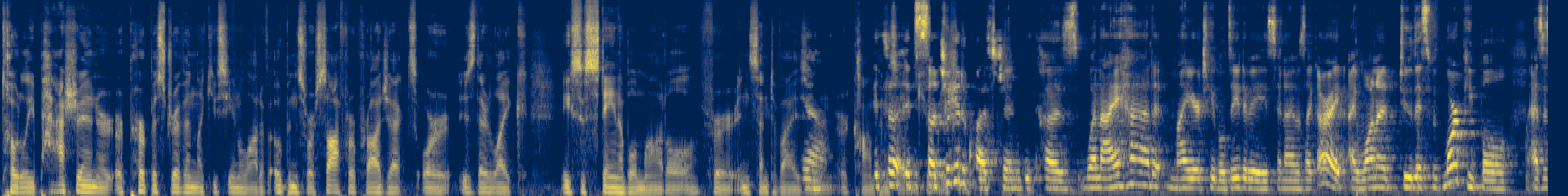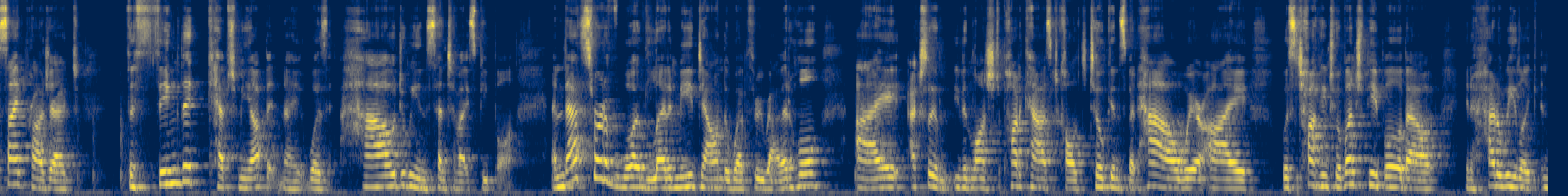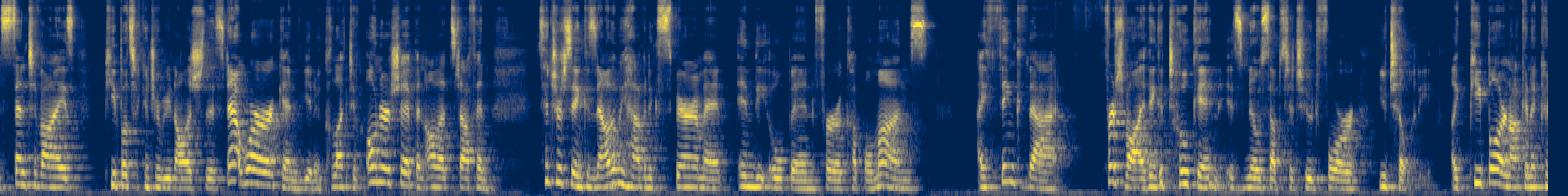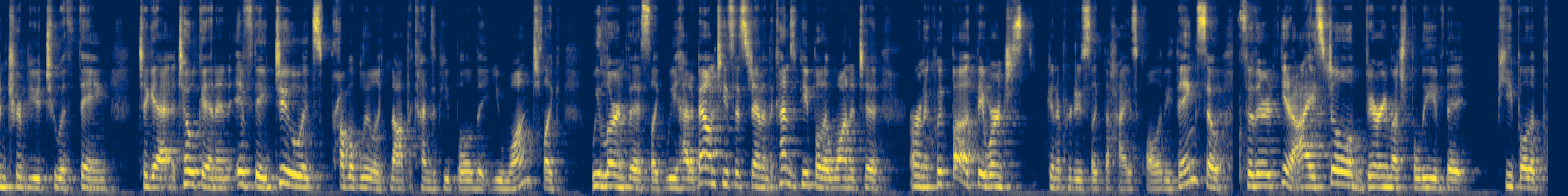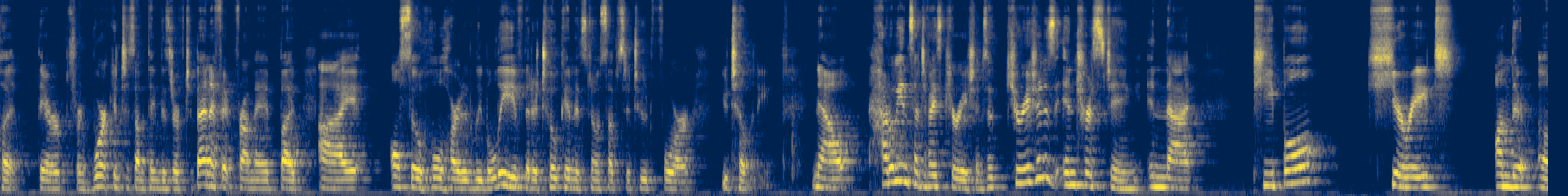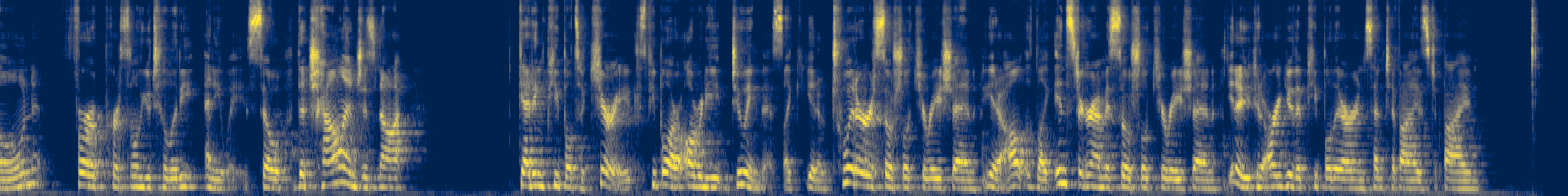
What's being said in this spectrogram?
totally passion or, or purpose driven like you see in a lot of open source software projects or is there like a sustainable model for incentivizing yeah. or compensating it's, a, it's such a good question because when i had my airtable database and i was like all right i want to do this with more people as a side project the thing that kept me up at night was how do we incentivize people and that's sort of what led me down the web3 rabbit hole I actually even launched a podcast called Tokens But How, where I was talking to a bunch of people about, you know, how do we like incentivize people to contribute knowledge to this network and, you know, collective ownership and all that stuff. And it's interesting because now that we have an experiment in the open for a couple months, I think that First of all, I think a token is no substitute for utility. Like people are not going to contribute to a thing to get a token. And if they do, it's probably like not the kinds of people that you want. Like we learned this, like we had a bounty system and the kinds of people that wanted to earn a quick buck, they weren't just going to produce like the highest quality thing. So, so there, you know, I still very much believe that people that put their sort of work into something deserve to benefit from it. But I also wholeheartedly believe that a token is no substitute for utility. Now, how do we incentivize curation? So, curation is interesting in that people curate on their own for personal utility, anyways. So, the challenge is not getting people to curate because people are already doing this. Like, you know, Twitter is social curation, you know, like Instagram is social curation. You know, you could argue that people there are incentivized by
